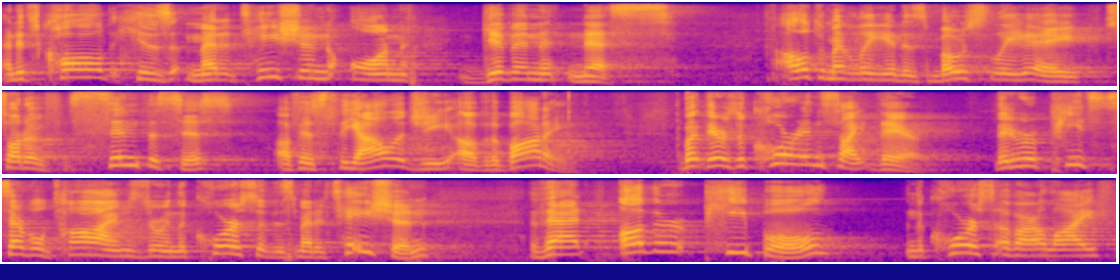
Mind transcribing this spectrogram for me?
And it's called his Meditation on Givenness. Ultimately, it is mostly a sort of synthesis of his theology of the body. But there's a core insight there that he repeats several times during the course of this meditation that other people in the course of our life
